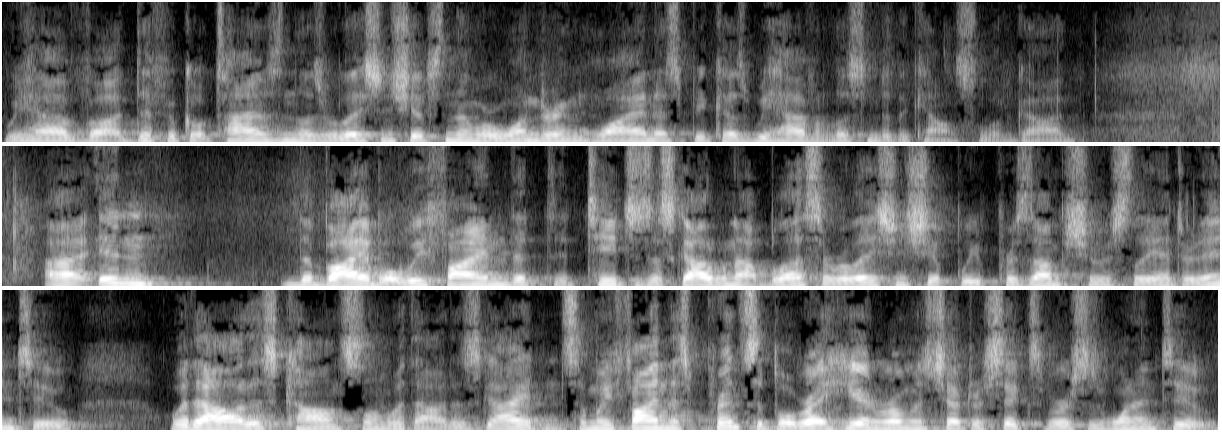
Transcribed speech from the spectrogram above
We have uh, difficult times in those relationships, and then we're wondering why, and it's because we haven't listened to the counsel of God. Uh, in the Bible, we find that it teaches us God will not bless a relationship we've presumptuously entered into without His counsel and without His guidance. And we find this principle right here in Romans chapter 6, verses 1 and 2.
